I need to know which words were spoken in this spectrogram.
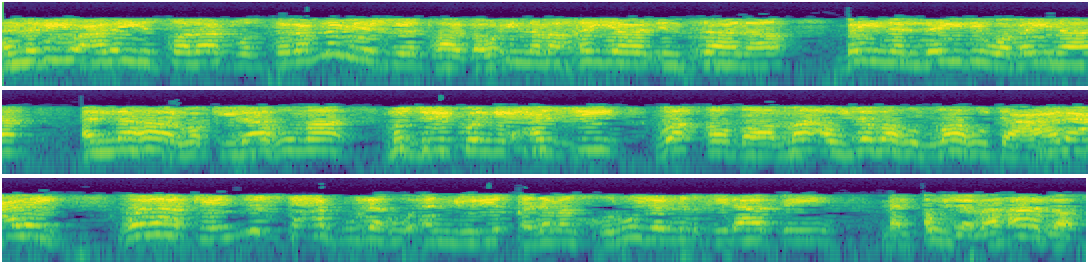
النبي عليه الصلاة والسلام لم يشرط هذا وإنما خير الإنسان بين الليل وبين النهار وكلاهما مدرك للحج وقضى ما أوجبه الله تعالى عليه. ولكن يستحب له أن يريق دما خروجا من خلاف من أوجب هذا.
